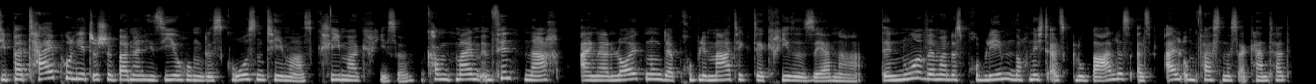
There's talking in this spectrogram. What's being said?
Die parteipolitische Banalisierung des großen Themas Klimakrise kommt meinem Empfinden nach einer Leugnung der Problematik der Krise sehr nah. Denn nur wenn man das Problem noch nicht als globales, als allumfassendes erkannt hat,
